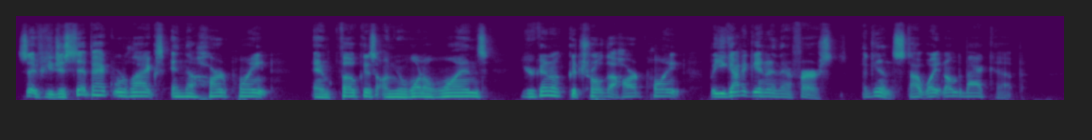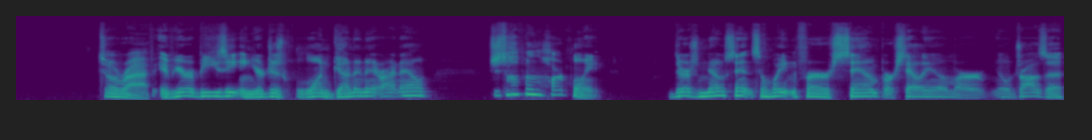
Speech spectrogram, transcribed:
So if you just sit back, relax in the hard point and focus on your one on ones, you're gonna control the hard point, but you got to get in there first. Again, stop waiting on the backup to arrive. If you're a aBeZy and you're just one gunning it right now, just hop on the hard point. There's no sense in waiting for Simp or Cellium or you know Drazah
